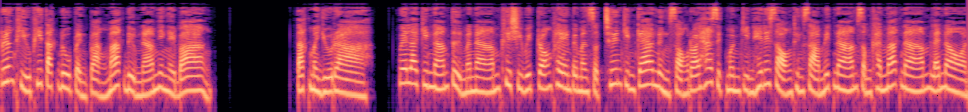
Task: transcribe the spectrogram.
เรื่องผิวพี่ตักดูเปล่งปลั่งมากดื่มน้ำยังไงบ้าง ตักมายุรา เวลากินน้ำตื่นมาน้ำคือชีวิตร้องเพลงไปมันสดชื่นกินแก้วหนึ่งสองร้อยห้าสิบมลกินให้ได้สองถึงสามลิตรน้ำสำคัญมากน้ำและนอน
